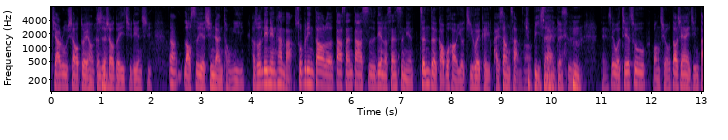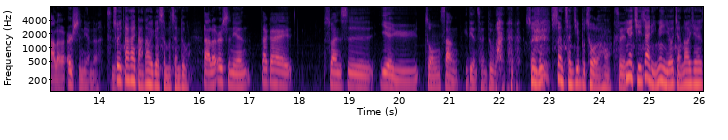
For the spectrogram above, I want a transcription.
加入校队哈，跟着校队一起练习？那老师也欣然同意，他说练练看吧，说不定到了大三、大四练了三四年，真的搞不好有机会可以排上场去比赛。对，是，嗯，对，所以我接触网球到现在已经打了二十年了。所以大概打到一个什么程度？打了二十年。大概算是业余中上一点程度吧，所以就算成绩不错了哈。因为其实，在里面也有讲到一些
